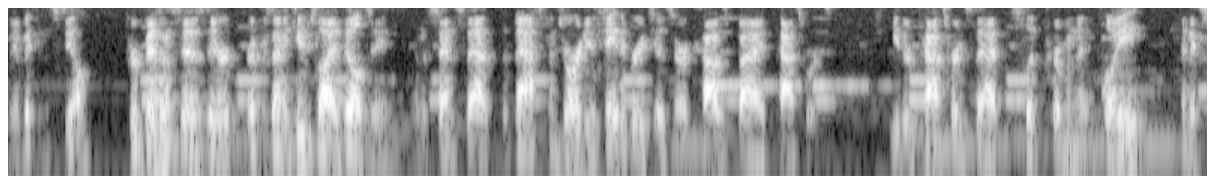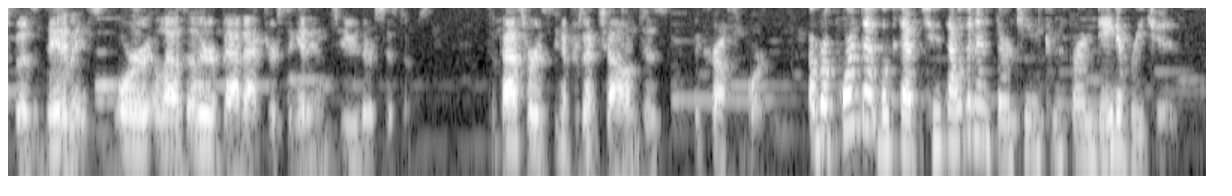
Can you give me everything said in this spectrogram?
mimic and steal. For businesses, they represent a huge liability in the sense that the vast majority of data breaches are caused by passwords, either passwords that slip from an employee and expose a database, or allows other bad actors to get into their systems. So passwords, you know, present challenges across the board. A report that looked at 2013 confirmed data breaches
